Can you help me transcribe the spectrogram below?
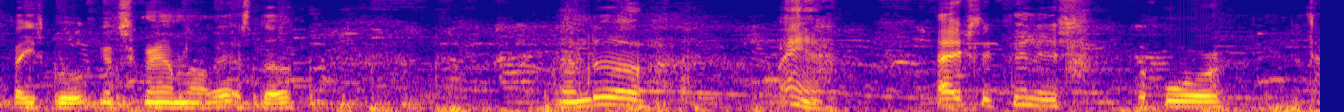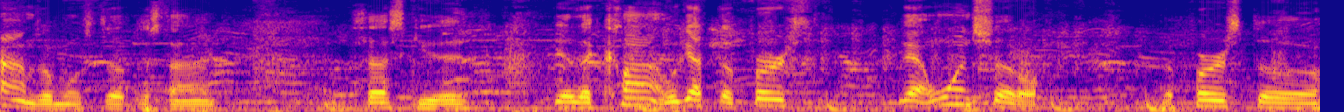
Facebook, Instagram, and all that stuff. And uh, man, I actually finished before the time's almost up this time, so that's good. Yeah, the climb. We got the first. We got one shuttle. The first uh,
